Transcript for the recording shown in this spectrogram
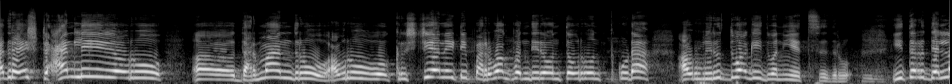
ಆದರೆ ಸ್ಟ್ಯಾನ್ಲಿ ಅವರು ಧರ್ಮ ಅಂದರು ಅವರು ಕ್ರಿಶ್ಚಿಯಾನಿಟಿ ಪರವಾಗಿ ಬಂದಿರೋವಂಥವ್ರು ಅಂತ ಕೂಡ ಅವ್ರ ವಿರುದ್ಧವಾಗಿ ಧ್ವನಿ ಎತ್ತಿಸಿದ್ರು. ಈ ಥರದ್ದೆಲ್ಲ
